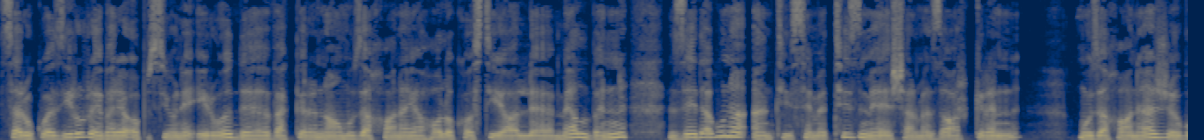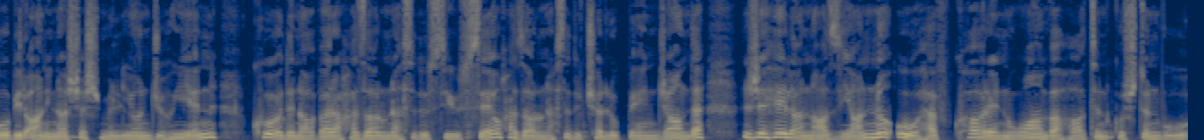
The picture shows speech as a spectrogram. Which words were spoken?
سروک وزیر و ریبر اپسیون ایرو ده وکر ناموزخانه هولوکاستی آل ملبن زیدبون انتیسیمتیزم شرمزار گرن. موزخانه جبو بیرانینا 6 میلیون جوهین که دناور 1933 و 1945 ده جهیلا نازیان او هفکار نوان و هاتن کشتن بو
